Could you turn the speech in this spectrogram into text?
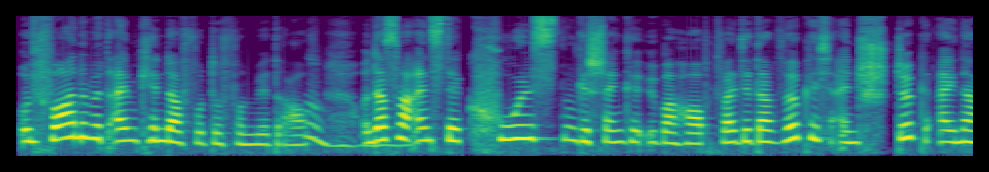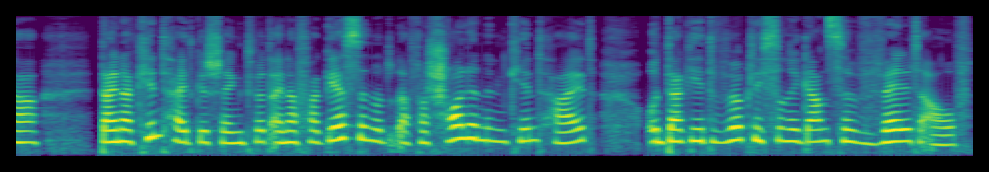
Und vorne mit einem Kinderfoto von mir drauf. Oh. Und das war eins der coolsten Geschenke überhaupt, weil dir da wirklich ein Stück einer deiner Kindheit geschenkt wird, einer vergessenen oder verschollenen Kindheit. Und da geht wirklich so eine ganze Welt auf.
